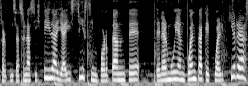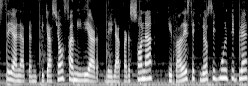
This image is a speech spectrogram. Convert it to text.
fertilización asistida y ahí sí es importante tener muy en cuenta que cualquiera sea la planificación familiar de la persona que padece esclerosis múltiple,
